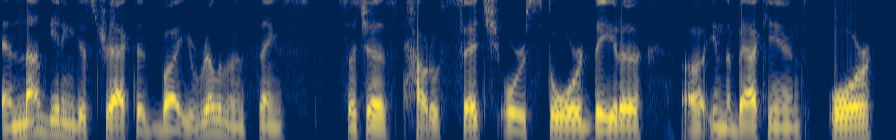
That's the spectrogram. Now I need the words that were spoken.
and not getting distracted by irrelevant things such as how to fetch or store data uh, in the backend or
